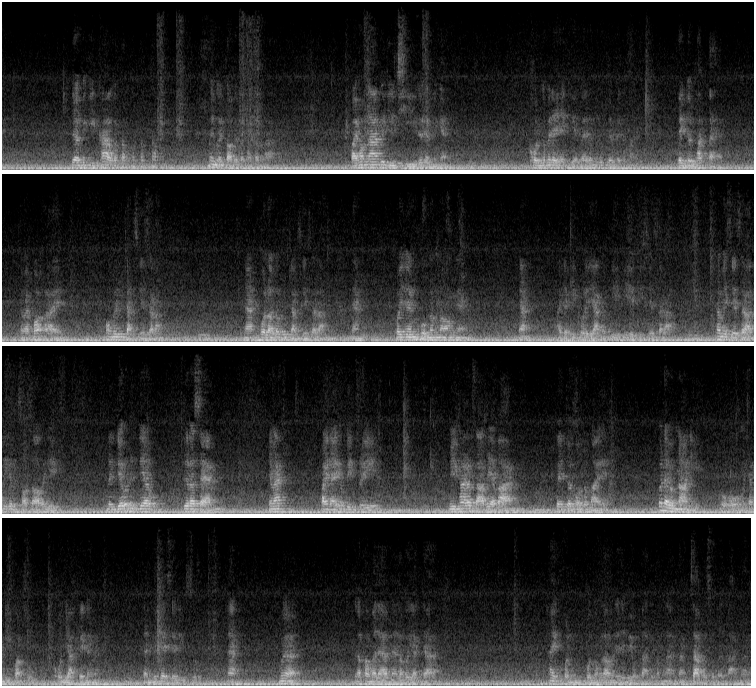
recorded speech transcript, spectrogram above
เดินไปกินข้าวก็ต๊อกต๊อกต๊อกต๊อกไม่เหมือนตอนเป็นประธานสภาไปห้องน้ำก็ยืนฉี่ด้วยกันอย่างเงี้ย คนก็ไม่ได้ให้เกียรติเลยแล้วไม่รู้เป็นไปทำไม เป็นจนพักแตกใช่ไมเพราะอะไร เพราะไม่รู้จักเสียสละนะคนเราต้องรู้จักเสียสละนะเพราะฉะนั้นพวกน้องๆเนี่ย นะอาจจะคิดคนละอย่างกับพี่พี่ที่เสียสละถ้าไม่เสียสละพี่ก็เป็นสอสอไปอีกหนึ่งเดียวก็หนึ่งเดียวเดือนละแสนใช่ไหมไปไหนก็บินฟรี มีค่ารักษาพยาบาล เป็นจนหมดสมัยก็ได้บำนาญอีก โอ้โห มันช่างมีความสุข คนอยากเป็นนะนะแต่ไม่ใช่เสรีสุดนะ เมื่อเราเข้ามาแล้วนะ เราก็อยากจะ ให้คนคนของเราเนี่ยได้มีโอกาสไปทำงานบ้างทราบประสบการณ์บ้าง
